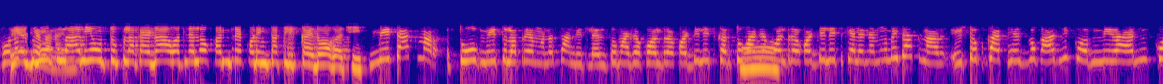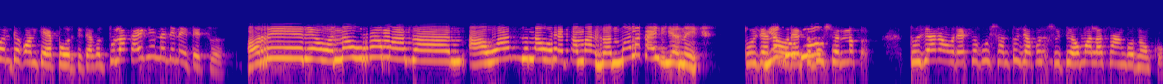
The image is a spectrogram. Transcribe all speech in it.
फोन केला फेसबुकला नाही. आणि युट्यूबला काय गावातल्या लोकांनी रेकॉर्डिंग टाकली काय दोघाची? मी टाकणार. तू मी तुला प्रेमानं सांगितलेलं तू माझ्या कॉल रेकॉर्ड डिलीट कर. तू माझ्या. कॉल रेकॉर्ड डिलीट केले नाही मग मी टाकणार. युट्यूब काय फेसबुक आज मी को- मी आणि कोणत्या कोणत्या ऍपवरती टाकल? तुला काय घेणं देणं आहे त्याचं? अरे देवा नवरा माझा. आवाज नवऱ्याचा माझा. आणि मला काय घेणं आहे? तुझ्या नवऱ्याचं? भूषण नको. तुझ्या नवऱ्याचं भूषण तुझ्यापाशी ठेव मला सांगू नको.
